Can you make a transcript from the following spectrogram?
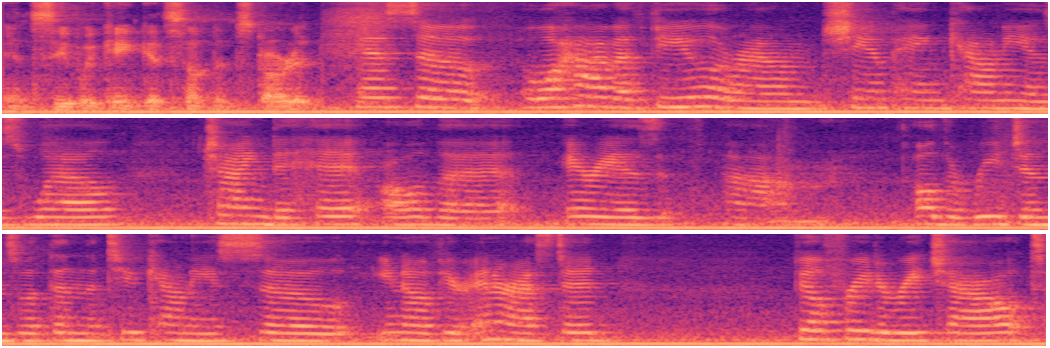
and see if we can't get something started. Yeah, so we'll have a few around Champaign County as well, trying to hit all the areas, um, all the regions within the two counties. So, you know, if you're interested, feel free to reach out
